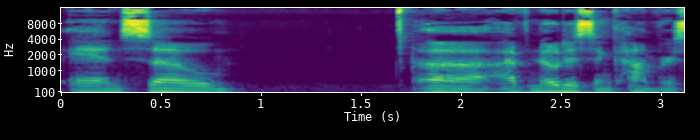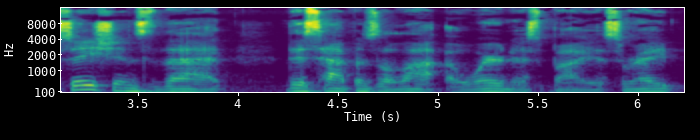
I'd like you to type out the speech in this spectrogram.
And so uh, I've noticed in conversations that this happens a lot awareness bias, right?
